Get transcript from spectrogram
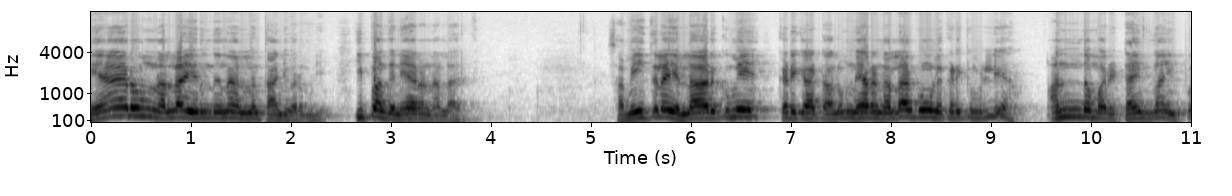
நேரம் நல்லா இருந்ததுன்னா எல்லாம் தாண்டி வர முடியும். இப்போ அந்த நேரம் நல்லா இருக்குது சமயத்தில் எல்லாருக்குமே கிடைக்காட்டாலும் நேரம் நல்லா இருக்கவங்களுக்கு கிடைக்கும் இல்லையா? அந்த மாதிரி டைம் தான் இப்போ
